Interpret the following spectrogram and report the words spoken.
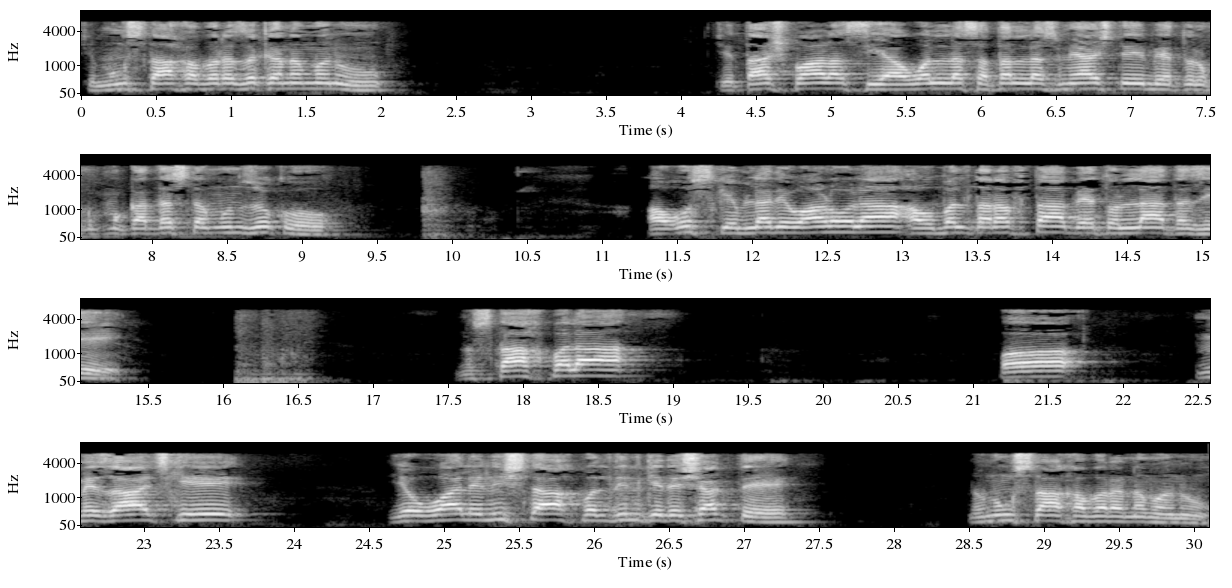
چې موږ ستا خبره ځکه نه منو چې تاش پاړه سیا ول ستلس میاشتې بیت المقدس ته منځو کو او اوس قبله دی واړولا او بل طرف ته بیت الله تزي نستاخپلا په مزاج کې یو وال نشتا خپل دین کې د شک ته نو موږ ستا خبره نه منو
